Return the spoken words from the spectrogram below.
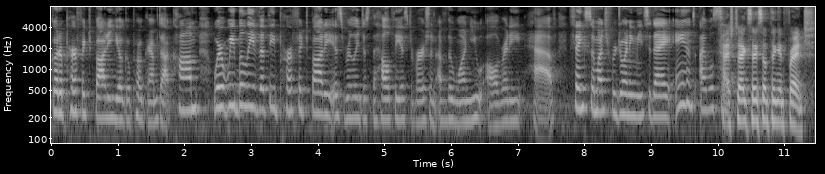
go to perfectbodyyogaprogram.com, where we believe that the perfect body is really just the healthiest version of the one you already have. Thanks so much for joining me today, and I will see. Hashtag say something in French.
